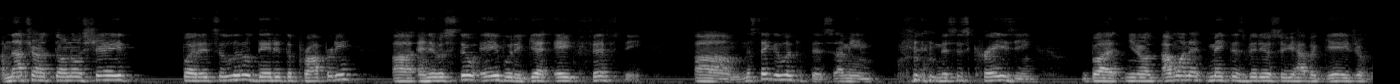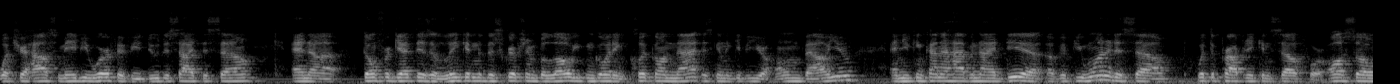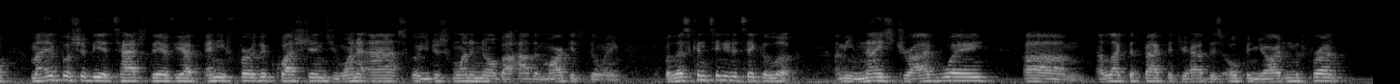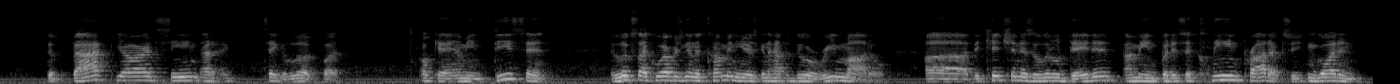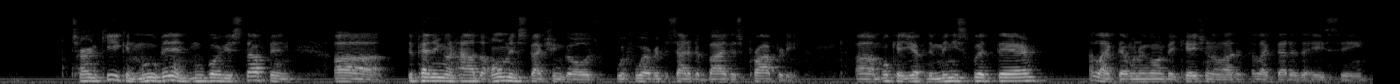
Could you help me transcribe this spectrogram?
I'm not trying to throw no shade, but it's a little dated, the property, uh, and it was still able to get 850. Um, let's take a look at this. I mean, this is crazy, but you know, I want to make this video so you have a gauge of what your house may be worth if you do decide to sell. And uh, don't forget, there's a link in the description below. You can go ahead and click on that. It's going to give you your home value. And you can kind of have an idea of if you wanted to sell, what the property can sell for. Also, my info should be attached there if you have any further questions you want to ask or you just want to know about how the market's doing. But let's continue to take a look. I mean, nice driveway. Um, I like the fact that you have this open yard in the front. The backyard seemed, I take a look, but okay, I mean, decent it looks like whoever's gonna come in here is gonna have to do a remodel. Uh, the kitchen is a little dated. I mean, but it's a clean product, so you can go ahead and turnkey. You can move in, move all your stuff in, uh, depending on how the home inspection goes with whoever decided to buy this property. Um, okay, you have the mini split there. I like that when I go on vacation a lot. I like that as an AC.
